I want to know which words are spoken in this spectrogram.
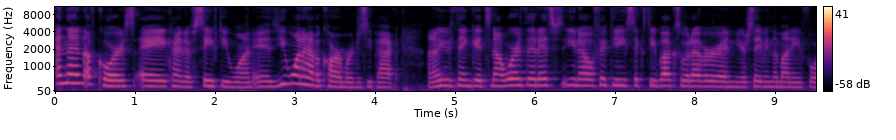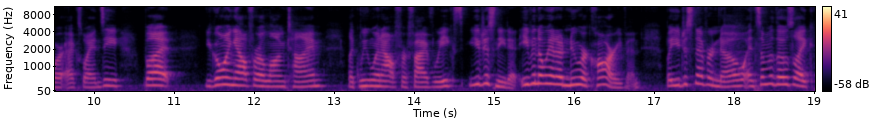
And then, of course, a kind of safety one is you want to have a car emergency pack. I know you think it's not worth it. It's, you know, 50, 60 bucks, whatever, and you're saving the money for X, Y, and Z. But you're going out for a long time. Like we went out for five weeks. You just need it. Even though we had a newer car, even. But you just never know. And some of those, like,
